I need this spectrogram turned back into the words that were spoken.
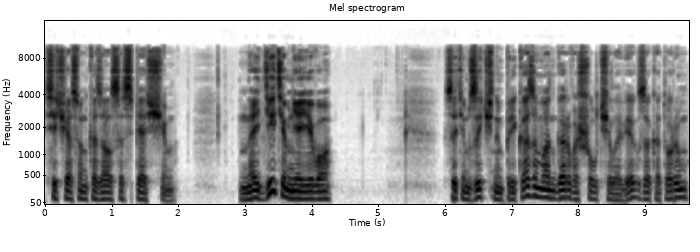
Сейчас он казался спящим. «Найдите мне его!» С этим зычным приказом в ангар вошел человек, за которым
